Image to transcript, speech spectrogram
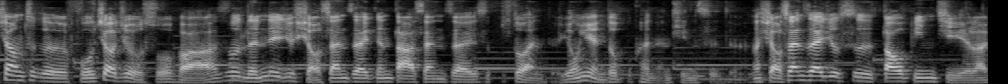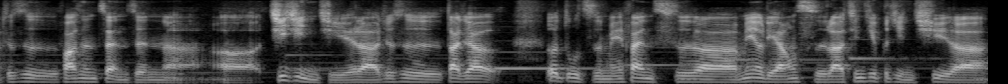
像这个佛教就有说法，说人类就小三灾跟大三灾是不断的，永远都不可能停止的。那小三灾就是刀兵劫啦，就是发生战争啦，啊，饥馑劫啦，就是大家饿肚子没饭吃啦，没有粮食啦，经济不景气啦。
